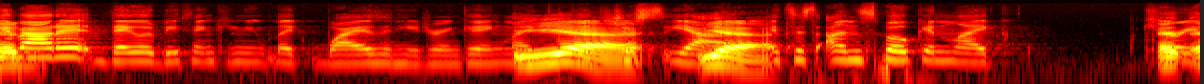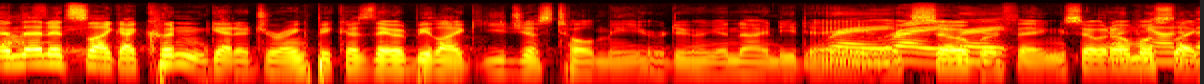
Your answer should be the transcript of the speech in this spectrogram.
would. about it. They would be thinking like, why isn't he drinking? Like, Yeah, it's just yeah, yeah. It's this unspoken like. And, and then it's like I couldn't get a drink because they would be like, "You just told me you were doing a 90 day Right. like Right, sober right. thing." So it almost like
